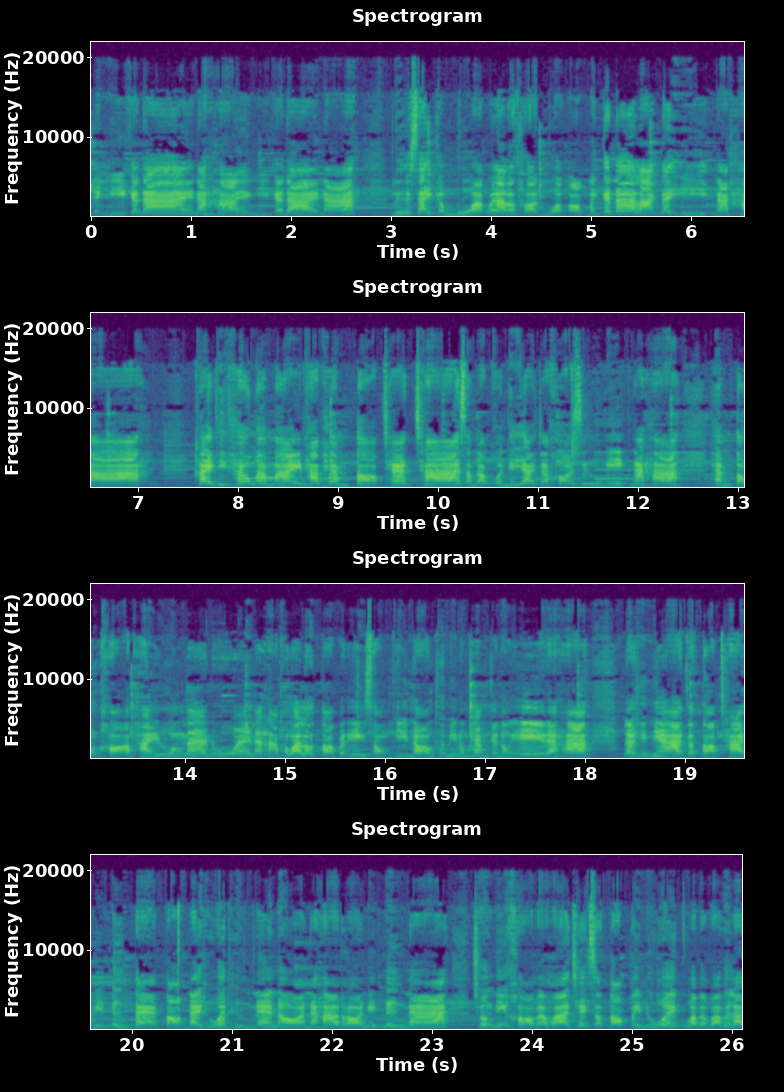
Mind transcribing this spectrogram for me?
อย่างนี้ก็ได้นะคะ อย่างนี้ก็ได้นะ หรือใส่กับหมวก เวลาเราถอดหมวกออกมันก็น่ารักได้อีกนะคะ ใครที่เข้ามาใหม่ ถ้าแพมตอบแชทช้าสำหรับคนที่อยากจะขอซื้อวิกนะคะ แพมต้องขออภัยล่วงหน้าด้วยนะคะ เพราะว่าเราตอบกันเองสองพี่น้องคือมีน้องแพมกับน้องเอนะคะ แล้วทีเนี้ยอาจจะตอบช้านิดนึงแต่ตอบได้ทั่วถึงแน่นอนนะคะ รอนิดนึงนะ ช่วงนี้ขอแบบว่าเช็คสต็อกไปด้วยกลัวแบบว่าเวลา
